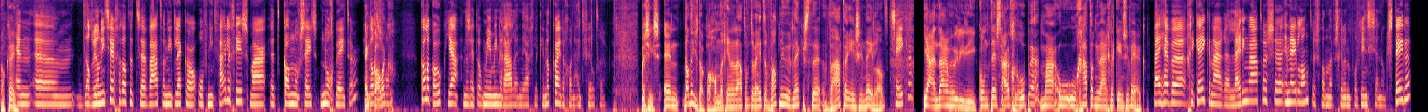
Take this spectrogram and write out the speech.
Oké. En ehm, dat wil niet zeggen dat het eh, water niet lekker of niet veilig is, maar het kan nog steeds nog beter. En dat kalk? Kalk ook, ja. En er zitten ook meer mineralen en dergelijke in. Dat kan je er gewoon uitfilteren. Precies. En dan is het ook wel handig inderdaad om te weten wat nu het lekkerste water is in Nederland. Zeker. Ja, en daarom hebben jullie die contest uitgeroepen. Maar hoe, hoe gaat dat nu eigenlijk in zijn werk? Wij hebben gekeken naar eh, leidingwaters eh, in Nederland, dus van de verschillende provincies en ook steden.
